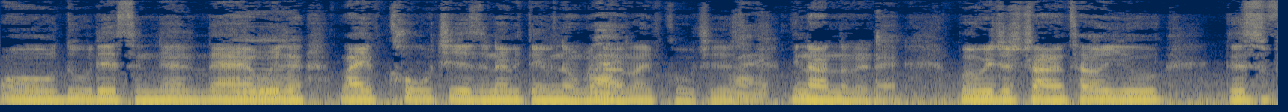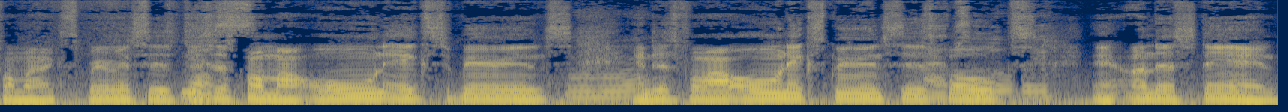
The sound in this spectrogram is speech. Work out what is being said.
oh do this and that and that. We're the life coaches and everything. No we're not Mm-hmm. Life coaches. Right. we're not none of that. But we're just trying to tell you this is from our experiences. This Yes. is from our own experience. And this is from our own experiences folks. Absolutely. and understand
